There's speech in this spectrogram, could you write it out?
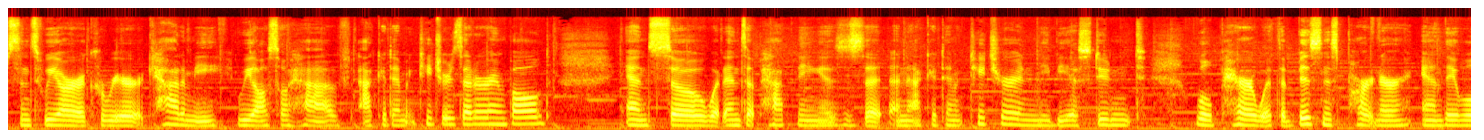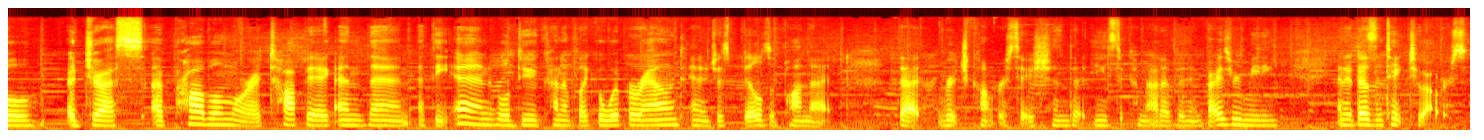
since we are a career academy, we also have academic teachers that are involved. And so what ends up happening is, is that an academic teacher and maybe a student will pair with a business partner and they will address a problem or a topic. And then at the end, we'll do kind of like a whip around and it just builds upon that that rich conversation that needs to come out of an advisory meeting, and it doesn't take two hours.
